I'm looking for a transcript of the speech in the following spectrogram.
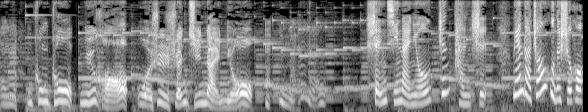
嗯，冲冲你好，我是神奇奶牛。嗯嗯嗯，神奇奶牛真贪吃，连打招呼的时候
